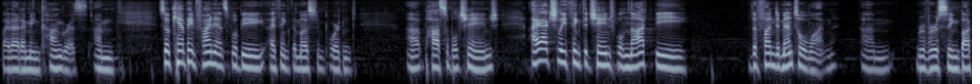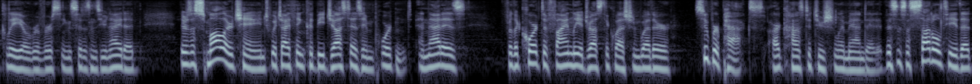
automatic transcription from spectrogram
by that I mean Congress. Um, so campaign finance will be, I think, the most important uh, possible change. I actually think the change will not be the fundamental one, um, reversing Buckley or reversing Citizens United. There's a smaller change, which I think could be just as important, and that is for the court to finally address the question whether super PACs are constitutionally mandated. This is a subtlety that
